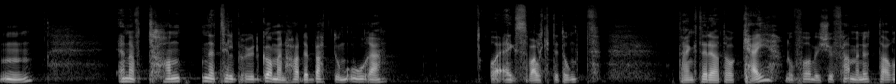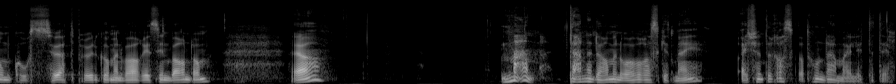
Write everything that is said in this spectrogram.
Mm. En av tantene til brudgommen hadde bedt om ordet, og jeg svalgte tungt. Tenkte det at ok, nå får vi 25 minutter om hvor søt brudgommen var i sin barndom. Ja. Men denne damen overrasket meg, og jeg skjønte raskt at hun der må jeg lytte til.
